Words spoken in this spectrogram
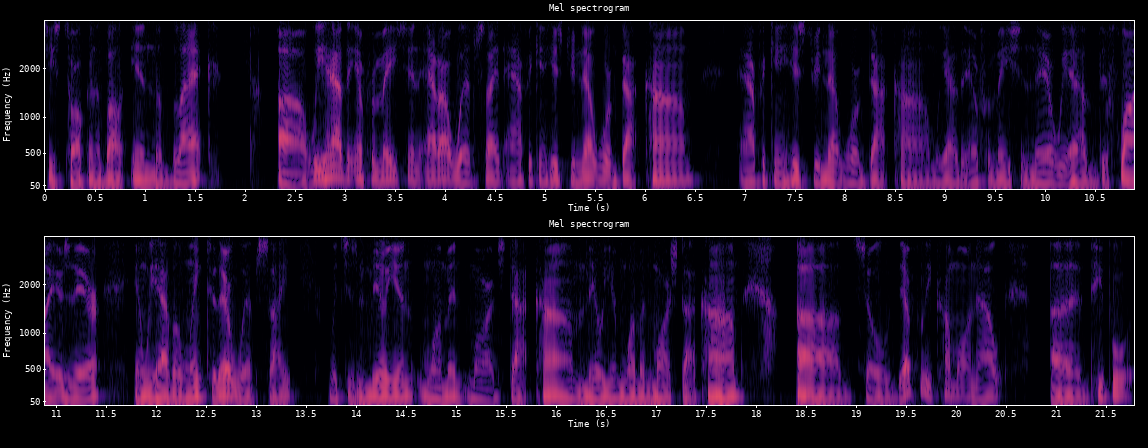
She's talking about in the black uh, we have the information at our website, AfricanHistoryNetwork.com. AfricanHistoryNetwork.com. We have the information there. We have the flyers there, and we have a link to their website, which is MillionWomanMarch.com. MillionWomanMarch.com. Uh, so definitely come on out. Uh, people,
